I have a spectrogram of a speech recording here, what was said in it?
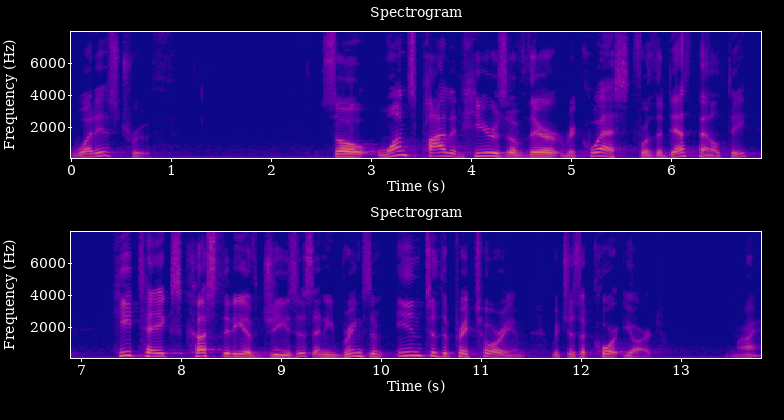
what is truth? So once Pilate hears of their request for the death penalty, he takes custody of Jesus and he brings him into the praetorium, which is a courtyard. All right?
